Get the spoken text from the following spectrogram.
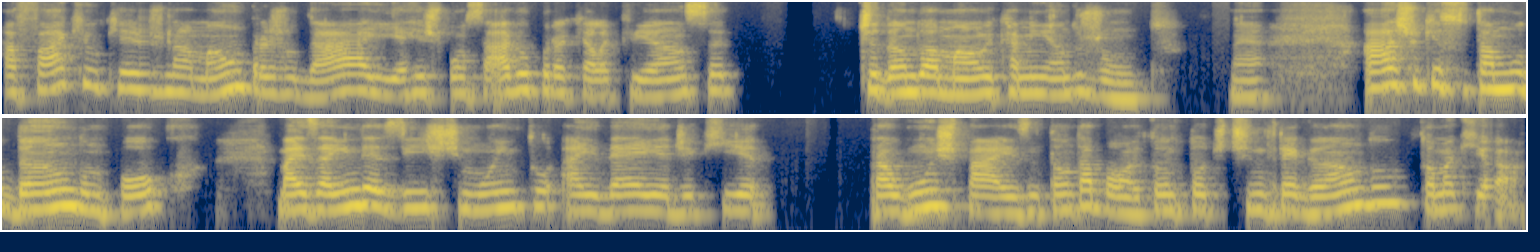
a faca e o queijo na mão para ajudar e é responsável por aquela criança te dando a mão e caminhando junto. Né? Acho que isso está mudando um pouco, mas ainda existe muito a ideia de que para alguns pais, então tá bom, então estou te entregando, toma aqui, ó,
